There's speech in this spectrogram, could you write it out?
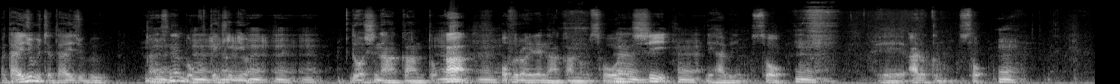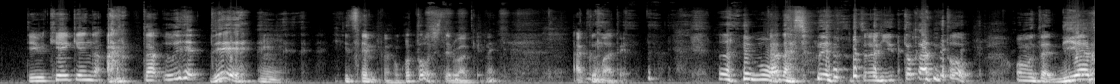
まあ大丈夫っちゃ大丈夫なんですね、僕的には、うんうんうんどうしなあかんとか、うんうんお風呂入れなあかんのもそうやし、うんうん。リハビリもそう、うん。えー歩くのもそう。うん。っていう経験があった上でうん。全部のことをしてるわけね。あくまで。ただそれそれ言っとかんと 思ったらリアル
